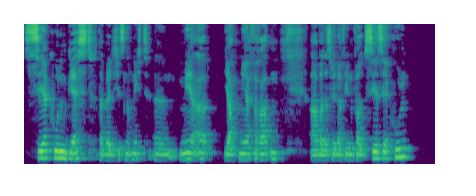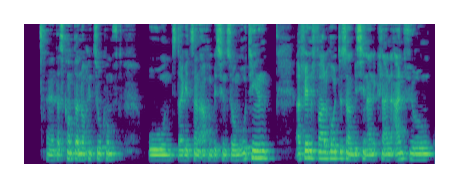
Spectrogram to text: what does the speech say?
sehr coolen Guest. Da werde ich jetzt noch nicht ähm, mehr, äh, ja, mehr verraten, aber das wird auf jeden Fall sehr, sehr cool. Äh, das kommt dann noch in Zukunft und da geht es dann auch ein bisschen so um Routinen. Auf jeden Fall heute so ein bisschen eine kleine Einführung,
